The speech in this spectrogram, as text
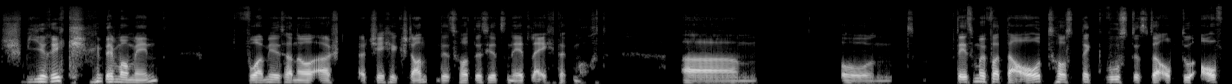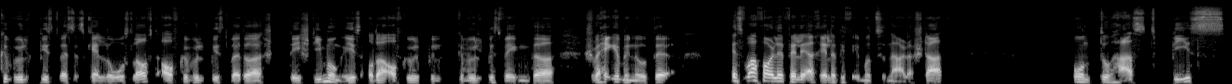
schwierig in dem Moment. Vor mir ist auch noch ein, ein Tscheche gestanden, das hat es jetzt nicht leichter gemacht. Ähm, und das mal verdaut, hast nicht gewusst, jetzt da, ob du aufgewühlt bist, weil es jetzt gleich losläuft, aufgewühlt bist, weil da die Stimmung ist, oder aufgewühlt bist wegen der Schweigeminute. Es war auf alle Fälle ein relativ emotionaler Start. Und du hast bis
